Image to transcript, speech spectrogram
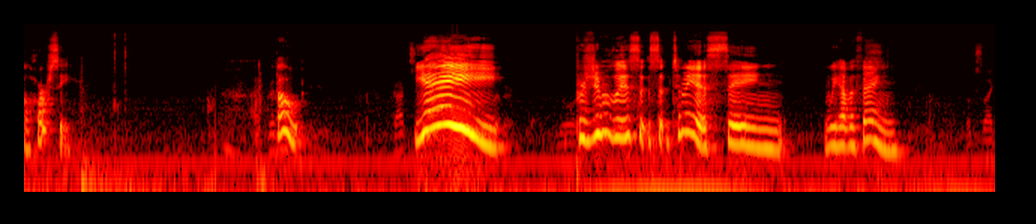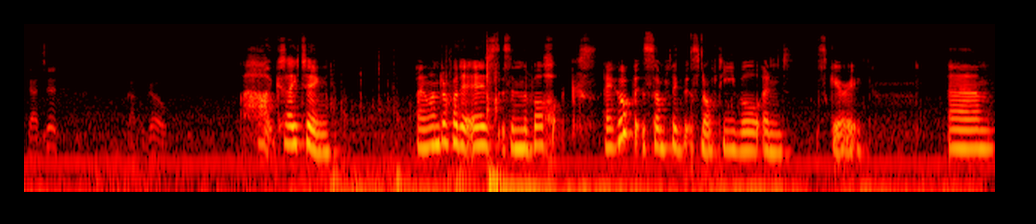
a horsey. Oh, yay! Presumably, it's Septimius saying we have a thing. Oh, exciting. I wonder what it is that's in the box. I hope it's something that's not evil and scary. Um,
